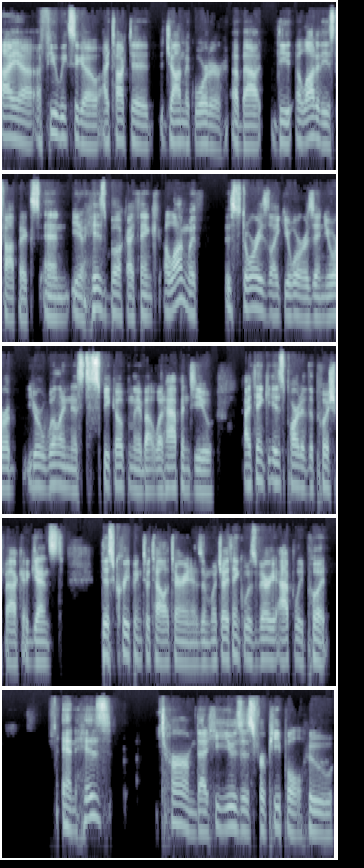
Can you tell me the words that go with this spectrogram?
I uh, a few weeks ago I talked to John McWhorter about the a lot of these topics, and you know his book I think along with stories like yours and your your willingness to speak openly about what happened to you, I think is part of the pushback against this creeping totalitarianism, which I think was very aptly put. And his term that he uses for people who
